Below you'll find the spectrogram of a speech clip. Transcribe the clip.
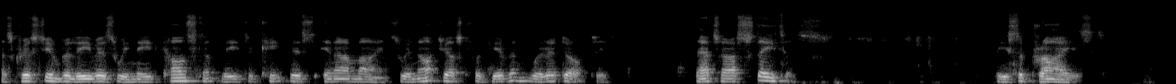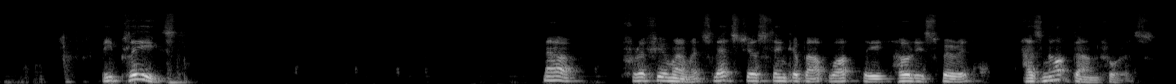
As Christian believers, we need constantly to keep this in our minds. We're not just forgiven, we're adopted. That's our status. Be surprised. Be pleased Now, for a few moments, let's just think about what the Holy Spirit has not done for us.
